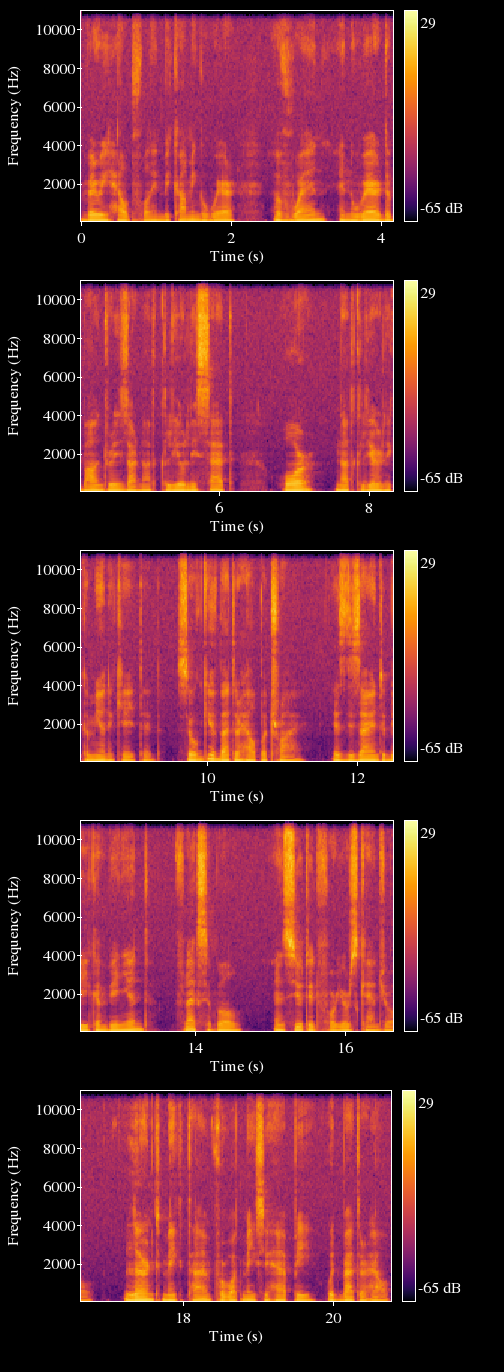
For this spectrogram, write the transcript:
very helpful in becoming aware of when and where the boundaries are not clearly set or not clearly communicated. So give BetterHelp a try. It's designed to be convenient, flexible, and suited for your schedule. Learn to make time for what makes you happy with BetterHelp.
